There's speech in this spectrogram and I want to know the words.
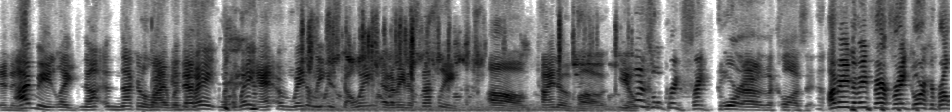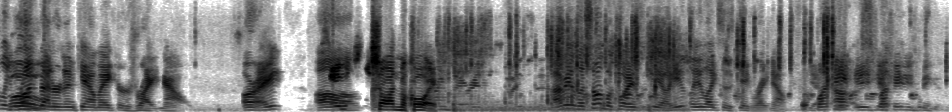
in a, I mean, like, not I'm not gonna lie with the way with the way way the league is going, and I mean, especially um, kind of uh, you you know, might as well bring Frank Gore out of the closet. I mean, to be fair, Frank Gore could probably Whoa. run better than Cam Akers right now. All right. Uh, Sean McCoy. I mean, LeSean McCoy, is, you know, he, he likes his gig right now. Yeah, But, uh, yeah, but- Shady's being good.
